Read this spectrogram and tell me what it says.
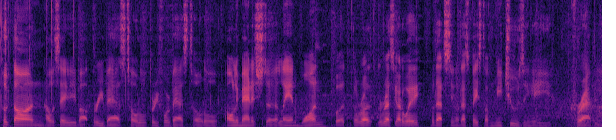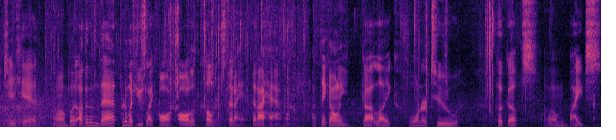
hooked on, I would say about three bass total, three, four bass total. Only managed to land one, but the, the rest got away. But that's, you know, that's based on me choosing a crappy jig head. Um, but other than that, pretty much use like all, all of the colors that I, that I have on me. I think I only got like one or two hookups, um, bites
